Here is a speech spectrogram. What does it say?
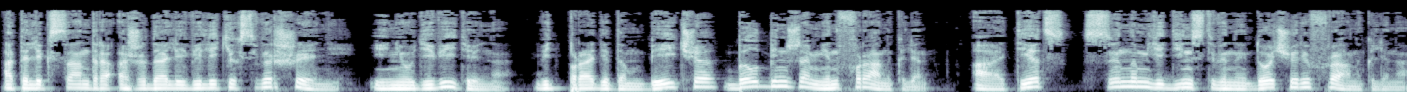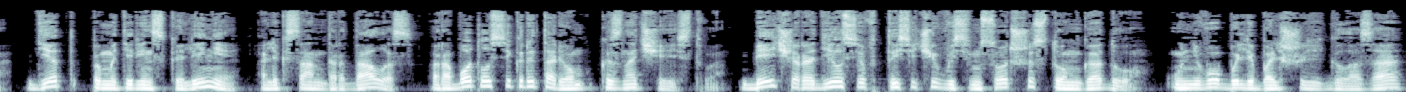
От Александра ожидали великих свершений, и неудивительно, ведь прадедом Бейча был Бенджамин Франклин, а отец – сыном единственной дочери Франклина. Дед по материнской линии Александр Даллас работал секретарем казначейства. Бейч родился в 1806 году. У него были большие глаза,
